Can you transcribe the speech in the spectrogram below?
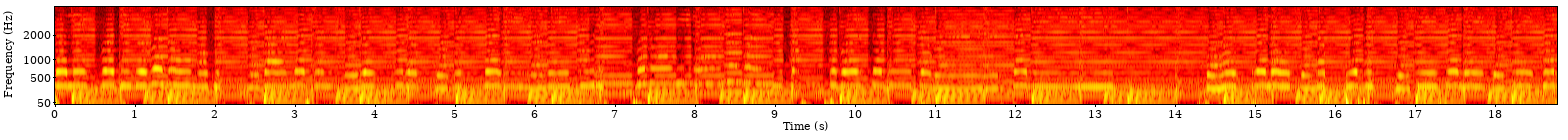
प्रलिग्वदिगवधो मुखे मदालसम्पुरस्फुरत्वगुत्तरीयमेधुरि मनोविनोदवर्धिता तवर्तभूतवर्तरी सहस्रलोचनप्रभृत्य शेषलेखशेखर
